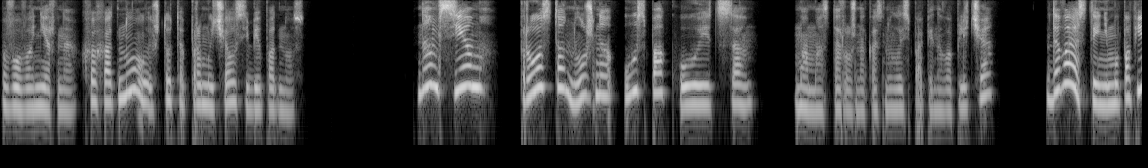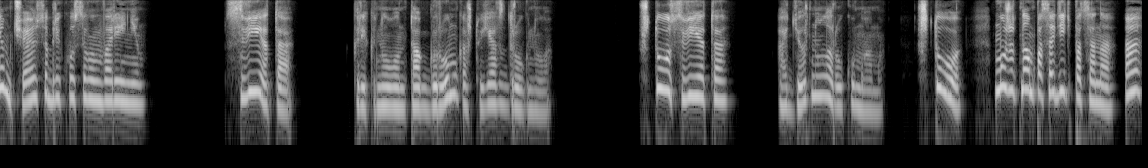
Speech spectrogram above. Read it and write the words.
Вова нервно хохотнул и что-то промычал себе под нос. «Нам всем просто нужно успокоиться». Мама осторожно коснулась папиного плеча. «Давай остынем и попьем чаю с абрикосовым вареньем». «Света!» — крикнул он так громко, что я вздрогнула. «Что, Света?» — одернула руку мама. «Что? Может, нам посадить пацана, а?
